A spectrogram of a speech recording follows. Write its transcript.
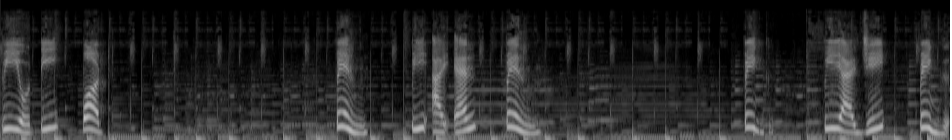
P O T pot pin P I N? Pin pig P I G? Pig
